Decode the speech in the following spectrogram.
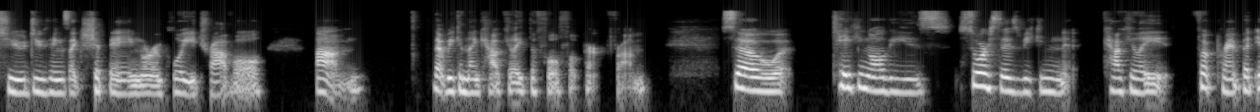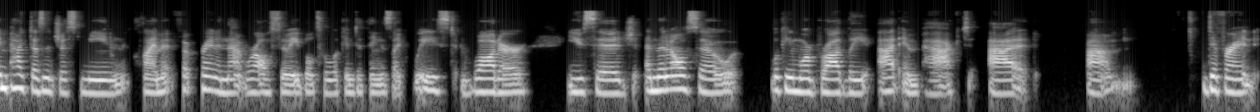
to do things like shipping or employee travel um, that we can then calculate the full footprint from. So taking all these sources, we can calculate footprint, but impact doesn't just mean climate footprint, and that we're also able to look into things like waste and water usage, and then also looking more broadly at impact at um, different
